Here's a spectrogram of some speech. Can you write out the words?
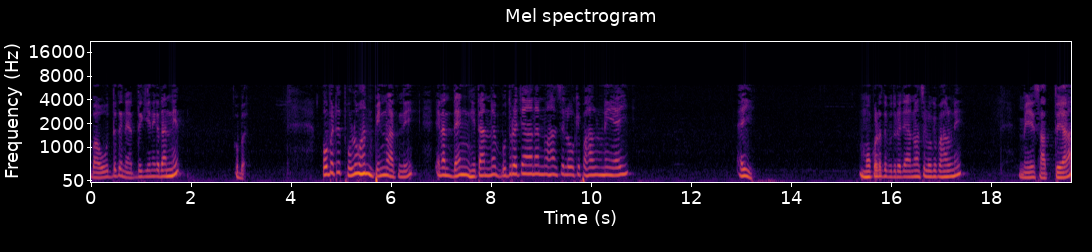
බෞද්ධද නැද්ද කියන එක දන්නේ ඔබ. ඔබට පුළුවන් පින්වත්නි එහෙනම් දැන් හිතන්න බුදුරජාණන් වහන්සේ ලෝකේ පහළ වුණේ ඇයි? ඇයි? මොකටද බුදුරජාණන් වහන්සේ ලෝකේ පහළ වුණේ? මේ සත්වයා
